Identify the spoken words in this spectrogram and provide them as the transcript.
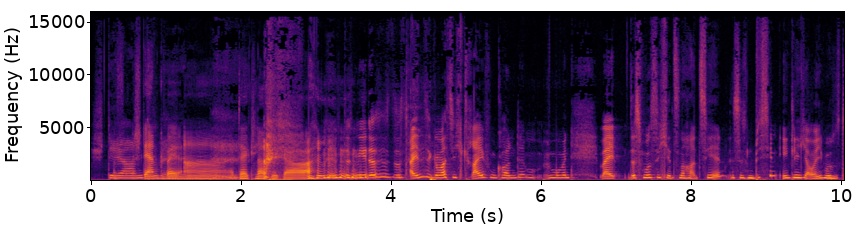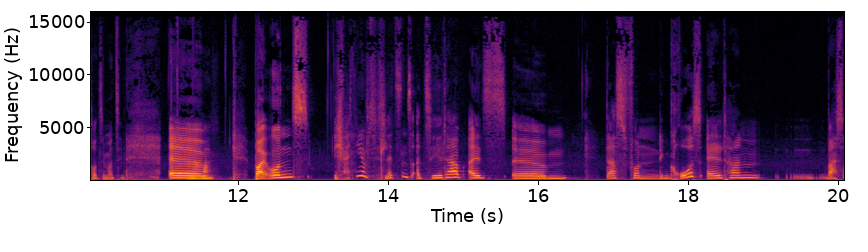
Sternquell. Sternquell. Ah, der Klassiker. Das, nee, das ist das Einzige, was ich greifen konnte im Moment. Weil, das muss ich jetzt noch erzählen. Es ist ein bisschen eklig, aber ich muss es trotzdem erzählen. Ähm, bei uns, ich weiß nicht, ob ich das letztens erzählt habe, als ähm, das von den Großeltern was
